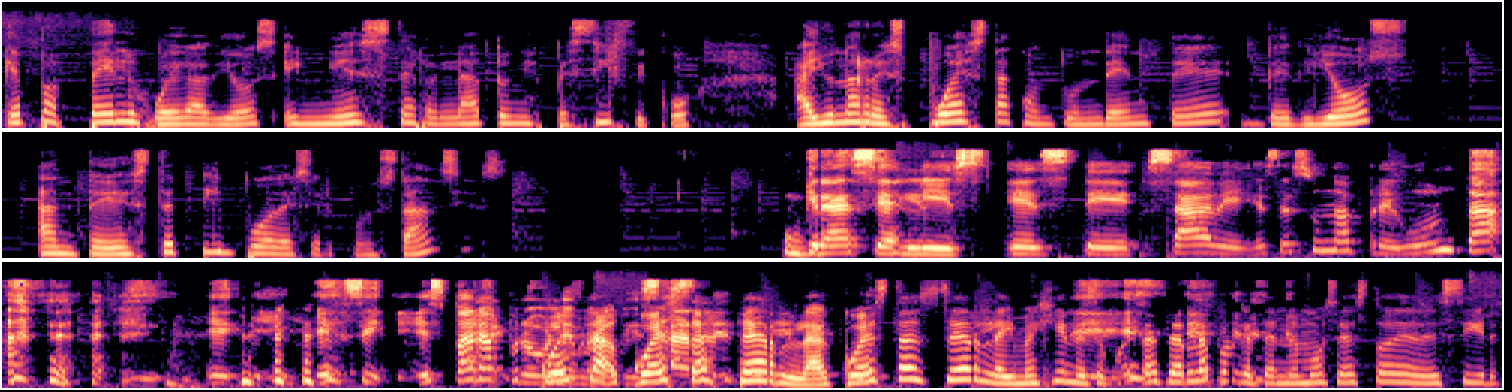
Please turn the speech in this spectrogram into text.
¿Qué papel juega Dios en este relato en específico? ¿Hay una respuesta contundente de Dios ante este tipo de circunstancias? Gracias, Liz. Este, sabe, esta es una pregunta, eh, eh, es, para problematizar. Cuesta, cuesta hacerla, cuesta hacerla, imagínese, cuesta hacerla porque tenemos esto de decir,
